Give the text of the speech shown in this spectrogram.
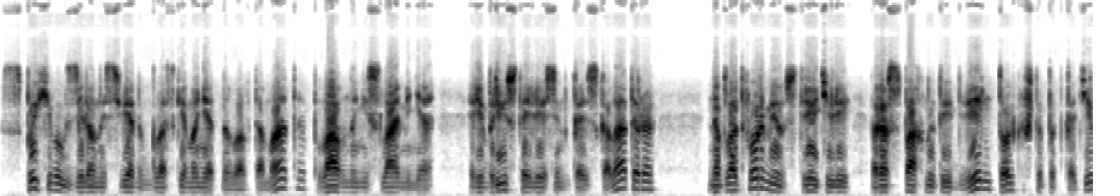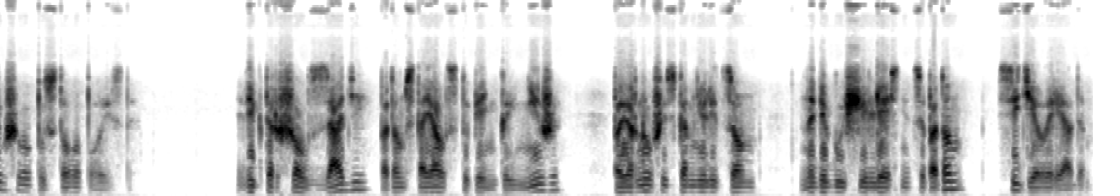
вспыхивал зеленый свет в глазке монетного автомата, плавно несла меня ребристая лесенка эскалатора, на платформе встретили распахнутые двери только что подкатившего пустого поезда. Виктор шел сзади, потом стоял ступенькой ниже, повернувшись ко мне лицом на бегущей лестнице, потом сидел рядом.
